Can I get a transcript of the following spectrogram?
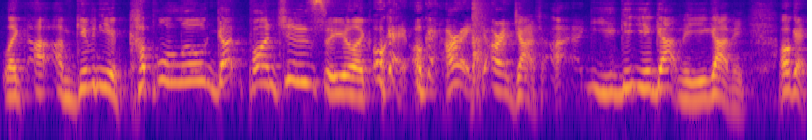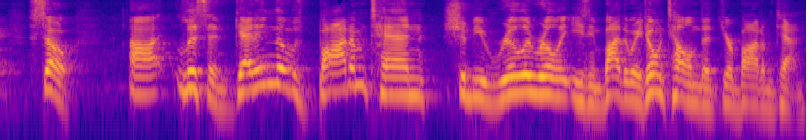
like i'm giving you a couple of little gut punches so you're like okay okay all right all right josh you, you got me you got me okay so uh, listen, getting those bottom 10 should be really, really easy. And by the way, don't tell them that you're bottom 10.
